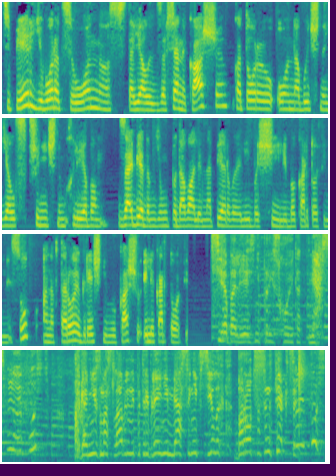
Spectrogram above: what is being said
Теперь его рацион э, состоял из овсяной каши, которую он обычно ел с пшеничным хлебом. За обедом ему подавали на первое либо щи, либо картофельный суп, а на второе гречневую кашу или картофель. Все болезни происходят от мяса. Ну и пусть. Организм, ослабленный потреблением мяса, не в силах бороться с инфекцией. Ну и пусть.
